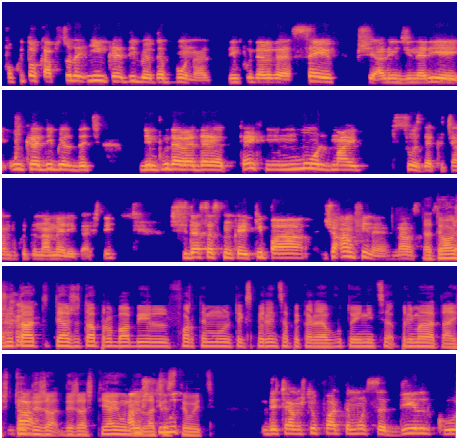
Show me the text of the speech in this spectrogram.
făcut o capsulă incredibil de bună din punct de vedere safe și al ingineriei, incredibil, deci din punct de vedere tehnic mult mai sus decât ce am făcut în America, știi? Și de asta spun că echipa, și în fine, n-am spus Dar te-a ajutat, te-a ajutat probabil foarte mult experiența pe care ai avut-o inițial, prima dată. Ai știut da. deja, deja știai unde, am la știut, ce să te uiți. Deci am știut foarte mult să deal cu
